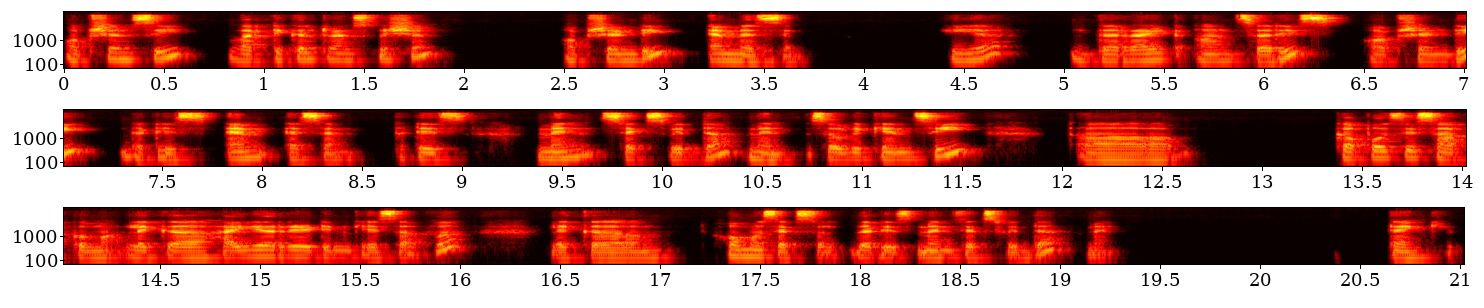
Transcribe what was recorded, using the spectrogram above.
option C, vertical transmission, option D, MSM. Here, the right answer is option D, that is MSM, that is men sex with the men. So we can see uh, Kaposi sarcoma, like a higher rate in case of uh, like um, homosexual, that is men sex with the men. Thank you.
